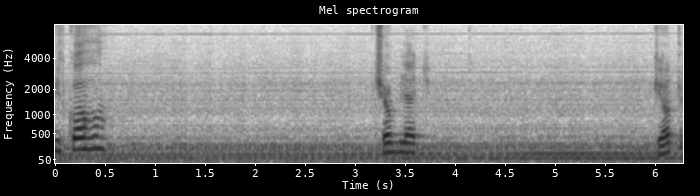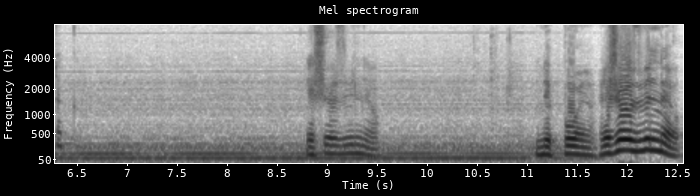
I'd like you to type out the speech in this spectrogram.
від кого? Чо, блядь? Пьотрик? Я ж його звільнив. Не понял. Я ж його звільнив.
